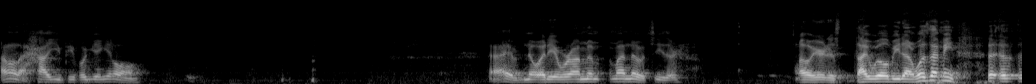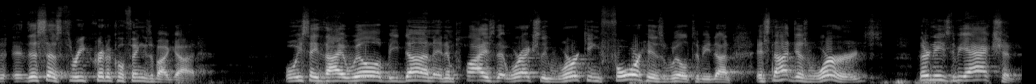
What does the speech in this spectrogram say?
I don't know how you people are going to get along. I have no idea where I'm in my notes either. Oh, here it is. Thy will be done. What does that mean? Uh, uh, this says three critical things about God. When we say thy will be done, it implies that we're actually working for his will to be done. It's not just words, there needs to be action.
